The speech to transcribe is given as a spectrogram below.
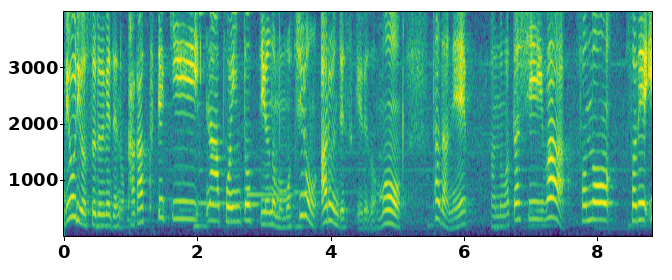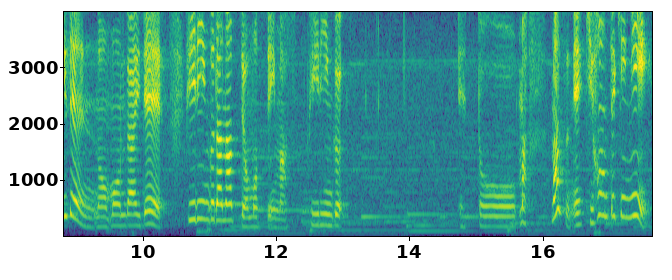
料理をする上での科学的なポイントっていうのももちろんあるんですけれどもただねあの私はそのそれ以前の問題でフィーリングだなって思っています。フィーリング。えっとままずね基本的に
